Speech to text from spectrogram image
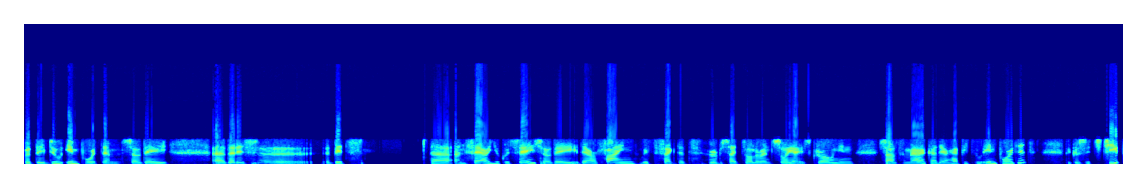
but they do import them. So they uh, that is a bit uh, unfair, you could say. So they, they are fine with the fact that herbicide tolerant soya is grown in South America. They're happy to import it because it's cheap,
